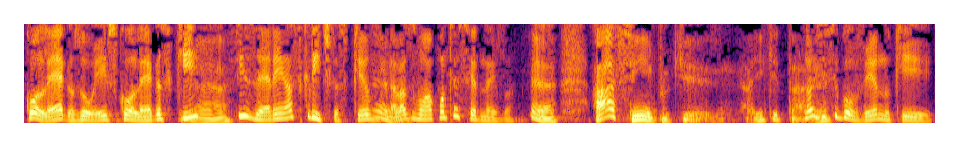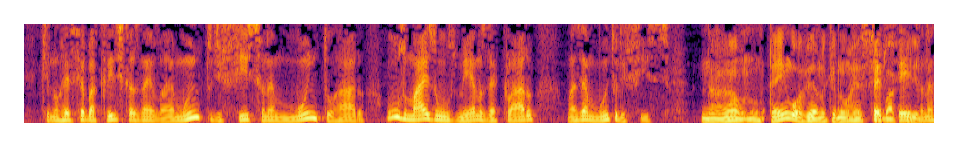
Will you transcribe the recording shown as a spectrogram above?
colegas ou ex-colegas que É. fizerem as críticas, porque elas vão acontecer, né, Ivan? É. Ah, sim, porque aí que tá. Não né? existe governo que, que não receba críticas, né, Ivan? É muito difícil, né? Muito raro. Uns mais, uns menos, é claro, mas é muito difícil. Não, não tem governo que não receba Perfeito, crítica. né?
